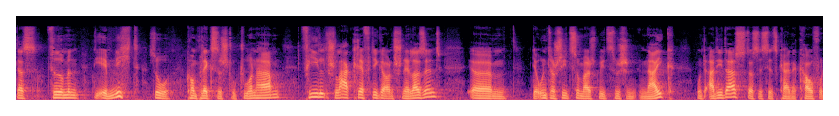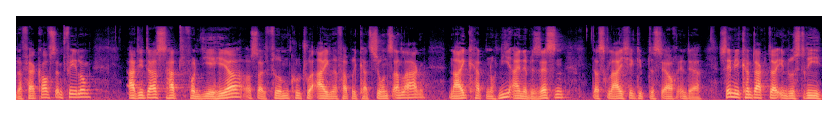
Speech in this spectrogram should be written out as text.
dass Firmen, die eben nicht so komplexe Strukturen haben, viel schlagkräftiger und schneller sind. Ähm, der Unterschied zum Beispiel zwischen Nike und Adidas, das ist jetzt keine Kauf- oder Verkaufsempfehlung. Adidas hat von jeher aus seiner Firmenkultur eigene Fabrikationsanlagen. Nike hat noch nie eine besessen. Das Gleiche gibt es ja auch in der Semiconductor-Industrie,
